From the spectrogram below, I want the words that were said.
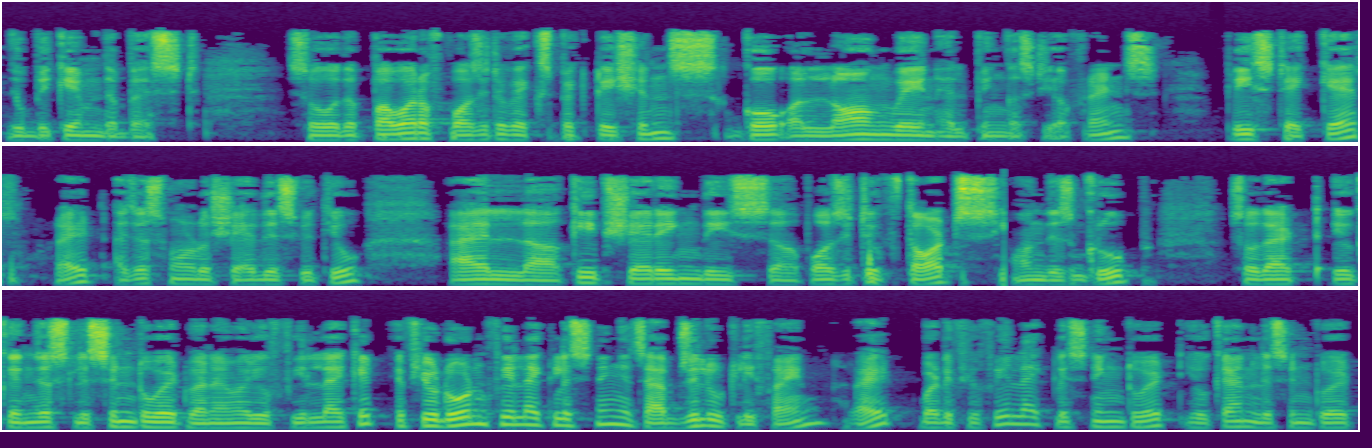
you became the best so the power of positive expectations go a long way in helping us, dear friends. Please take care, right? I just want to share this with you. I'll uh, keep sharing these uh, positive thoughts on this group so that you can just listen to it whenever you feel like it. If you don't feel like listening, it's absolutely fine, right? But if you feel like listening to it, you can listen to it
